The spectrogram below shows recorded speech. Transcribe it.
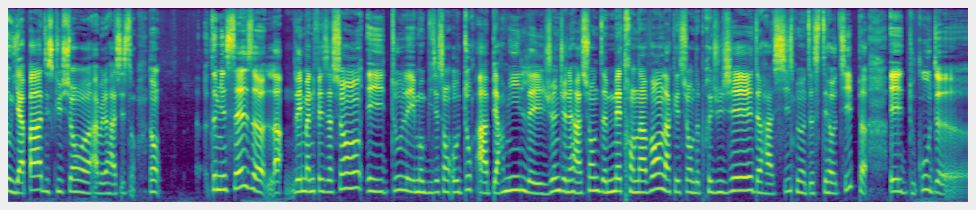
Donc il n'y a pas de discussion euh, avec le racisme. Donc 2016, euh, la- les manifestations et toutes les mobilisations autour a permis les jeunes générations de mettre en avant la question de préjugés, de racisme, de stéréotypes et du coup de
